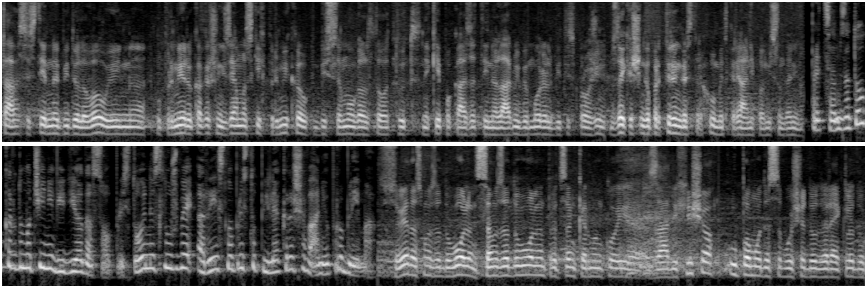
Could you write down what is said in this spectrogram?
ta sistem ne bi deloval in eh, v primeru kakršnih zemljskih premikov bi se mogli to tudi nekje pokazati in alarmi bi morali biti sproženi. Zdaj, ker še ga pretiranega strahu med krajani pa mislim, da ni. Predvsem zato, ker domačini vidijo, da so pristojne službe resno pristopile k reševanju problema. Seveda smo zadovoljni, sem zadovoljen, predvsem ker manj ko je zadnji hišo. Upamo, da se bo še doreklo do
